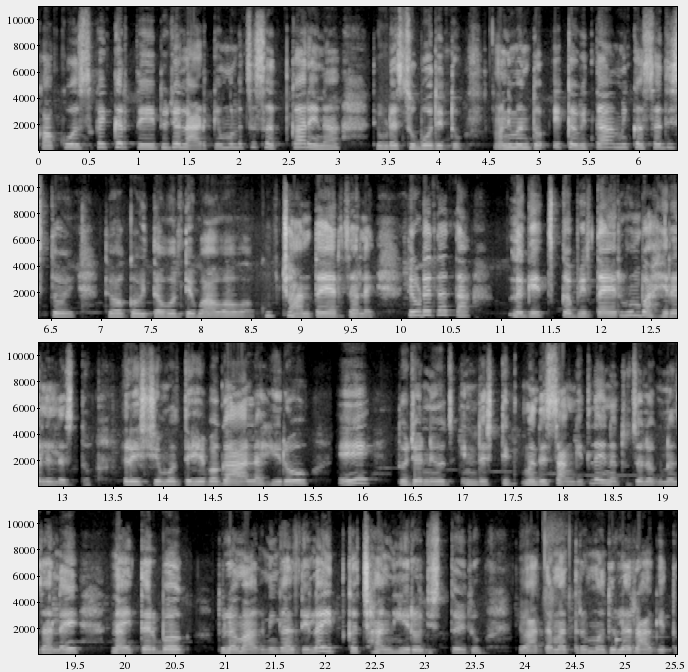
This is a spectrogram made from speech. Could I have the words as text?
काकू असं काय करते? तुझ्या लाडक्या मुलाचा सत्कार आहे ना तेवढ्याच सुबोध येतो. आणि म्हणतो ए कविता मी कसा दिसतोय? तेव्हा कविता बोलते वा वा वा खूप छान तयार झालाय. तेवढ्यात आता लगेच कबीर तयार होऊन बाहेर आलेला असतो. रेशीम बोलते हे बघा आला हिरो. ए तुझ्या न्यूज इंडस्ट्रीमध्ये सांगितलंय ना तुझं लग्न झालंय? नाहीतर बघ तुला मागणी घालतीला इतका छान हिरो दिसतोय तो. तेव्हा आता मात्र मधूला राग येतो.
